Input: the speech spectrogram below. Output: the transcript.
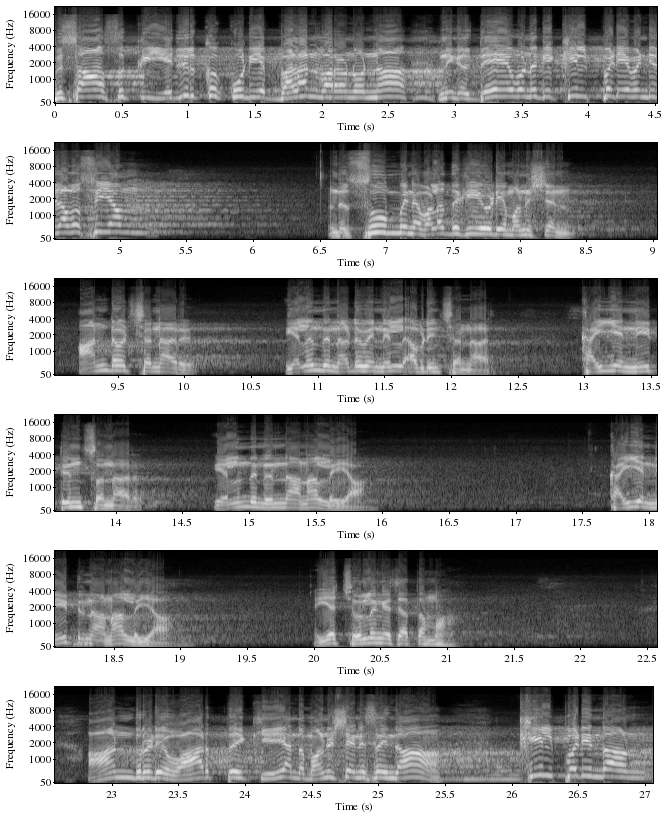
பிசாசுக்கு எதிர்க்கக்கூடிய பலன் வரணும்னா நீங்கள் தேவனுக்கு கீழ்ப்படிய வேண்டியது அவசியம். அந்த சூம்பின வலதுகையுடைய மனுஷன் ஆண்டவர் சொன்னார் எழுந்து நடுவே நில் அப்படின்னு சொன்னார். கையை நீட்டுன்னு சொன்னார். எழுந்து நின்னானா இல்லையா? கையை நீட்டுனானா இல்லையா? ஐயா சொல்லுங்க சத்தம்மா. ஆண்டருடைய வார்த்தைக்கு அந்த மனுஷன் என்ன செய்தான் கீழ்ப்படிந்தான்.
